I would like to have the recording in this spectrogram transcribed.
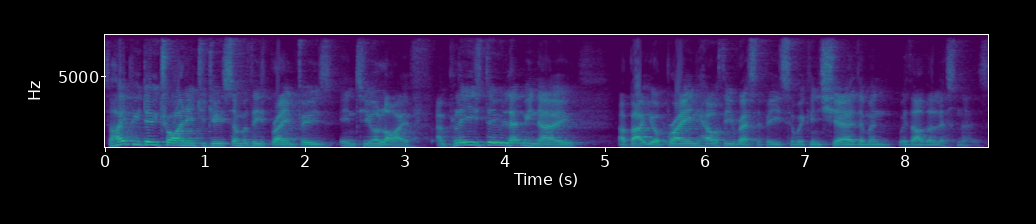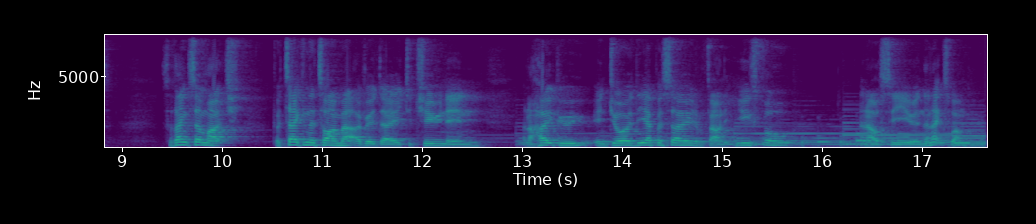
So I hope you do try and introduce some of these brain foods into your life. And please do let me know about your brain healthy recipes so we can share them with other listeners. So thanks so much for taking the time out of your day to tune in. And I hope you enjoyed the episode and found it useful and I'll see you in the next one.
